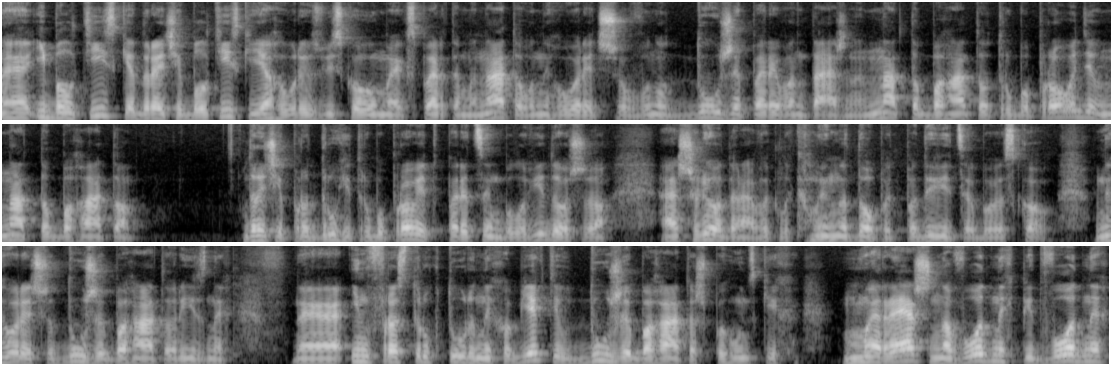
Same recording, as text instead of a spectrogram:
е, і Балтійське. До речі, Балтійське, я говорив з військовими експертами НАТО. Вони говорять, що воно дуже перевантажене. Надто багато трубопроводів, надто багато. До речі, про другий трубопровід перед цим було відео, що е, Шрьодера викликали на допит. Подивіться обов'язково. Вони говорять, що дуже багато різних е, інфраструктурних об'єктів, дуже багато шпигунських мереж, наводних, підводних.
